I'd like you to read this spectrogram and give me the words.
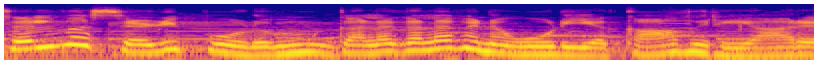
செல்வ செழிப்போடும் கலகலவென ஓடிய காவிரி ஆறு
